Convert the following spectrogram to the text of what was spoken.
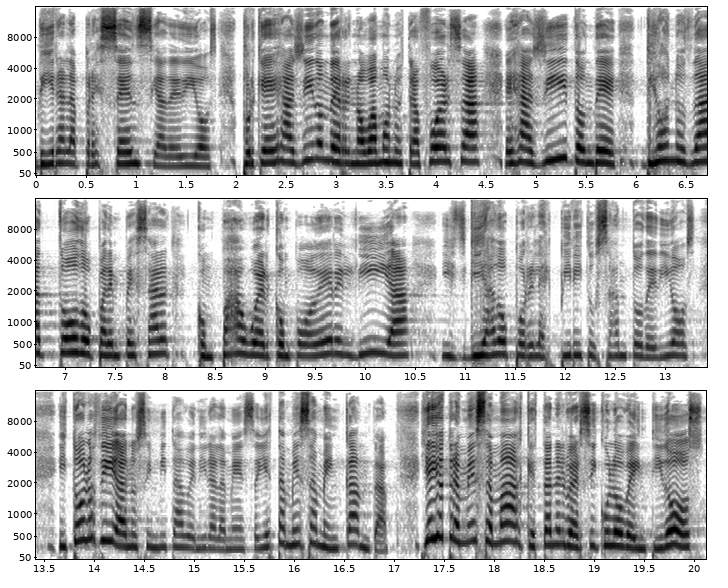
ir a la presencia de Dios, porque es allí donde renovamos nuestra fuerza, es allí donde Dios nos da todo para empezar con power, con poder el día y guiado por el Espíritu Santo de Dios. Y todos los días nos invita a venir a la mesa y esta mesa me encanta. Y hay otra mesa más que está en el versículo 22,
